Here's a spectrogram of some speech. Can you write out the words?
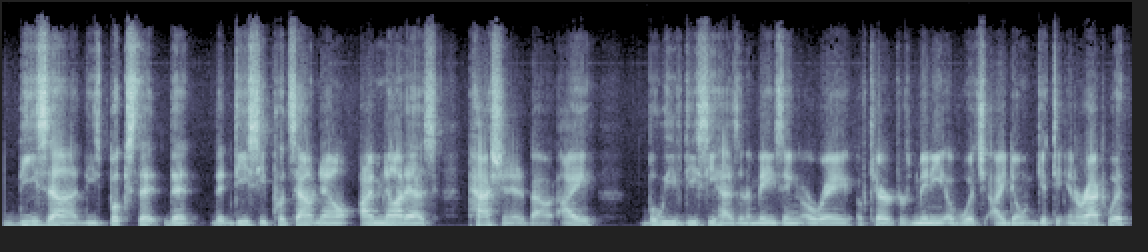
these uh these books that that that DC puts out now, I'm not as passionate about. I believe DC has an amazing array of characters, many of which I don't get to interact with.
